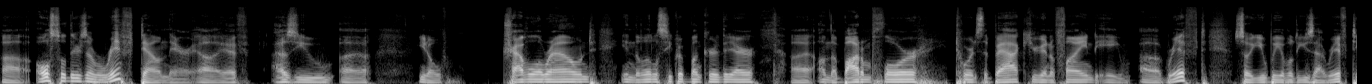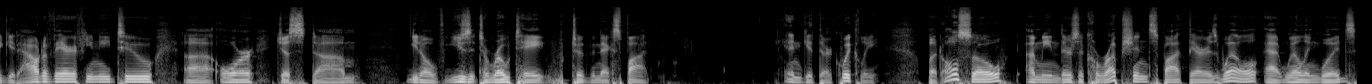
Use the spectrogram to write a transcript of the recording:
Uh, also, there's a rift down there. Uh, if as you uh, you know travel around in the little secret bunker there uh, on the bottom floor towards the back you're going to find a, a, rift. So you'll be able to use that rift to get out of there if you need to uh, or just um, you know use it to rotate to the next spot and get there quickly. But also, I mean, there's a corruption spot there as well at Wailing Woods,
